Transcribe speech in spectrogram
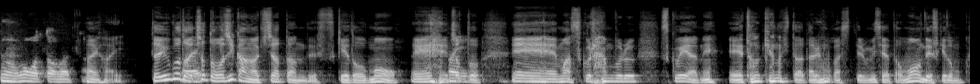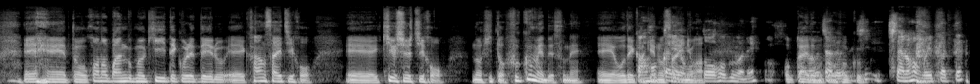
うん、わかったわかった。はいはい。ということで、はいちょっとお時間が来ちゃったんですけども、えーはいちょっと、えーまあ、スクランブルスクエアね、えー東京の人は誰もが知ってる店だと思うんですけども、えーと、この番組を聞いてくれている、えー関西地方、えー九州地方の人含めですね、えーお出かけの際には、あ北海道も東北もね。北海道も東北。北。北の方も行ったって？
